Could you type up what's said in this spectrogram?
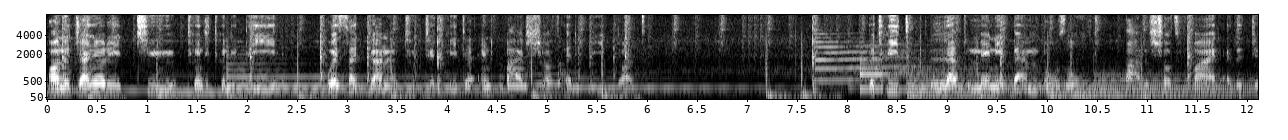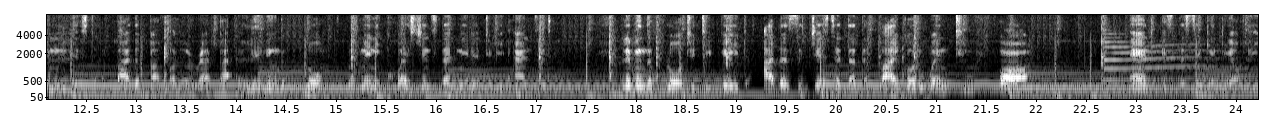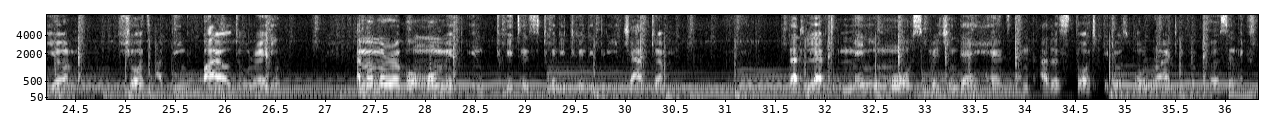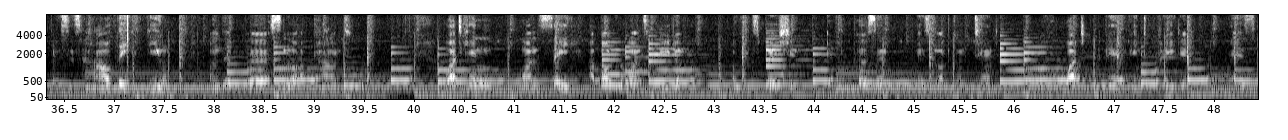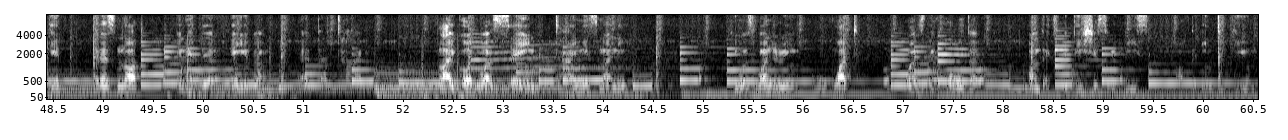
On January 2, 2023, Westside Gunn took to Twitter and fired shots at B. The tweet left many bamboozled by the shots fired at the journalist by the Buffalo rapper, leaving the floor with many questions that needed to be answered. Leaving the floor to debate, others suggested that the fly god went too far, and it's the second day of the year. Shots are being filed already. A memorable moment in Twitter's 2023 chapter that left many more scratching their heads, and others thought it was alright if a person expresses how they feel on their personal account. What can one say about one's freedom of expression if the person is not content with what they have interpreted as if it is not in their favor at that time? Fly God was saying, Time is money. He was wondering what was the holdup on the expeditious release of the interview.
